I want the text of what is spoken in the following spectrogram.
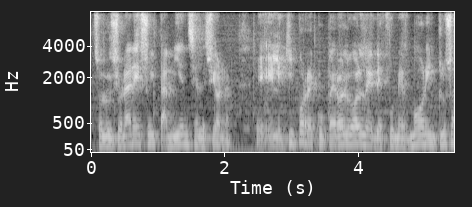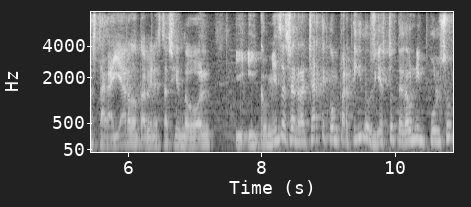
solucionar eso y también se lesiona. Eh, el equipo recuperó el gol de, Funes Mori, incluso hasta Gallardo también está haciendo gol y, comienzas a enracharte con partidos y esto te da un impulso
